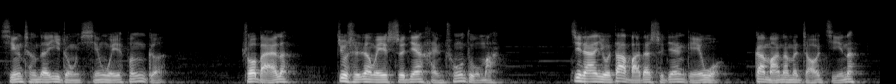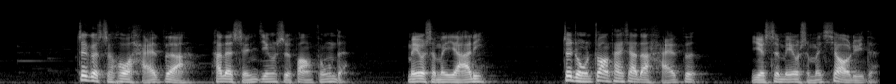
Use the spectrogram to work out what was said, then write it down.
形成的一种行为风格。说白了就是认为时间很充足嘛，既然有大把的时间给我。干嘛那么着急呢？这个时候孩子啊，他的神经是放松的，没有什么压力。这种状态下的孩子也是没有什么效率的。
